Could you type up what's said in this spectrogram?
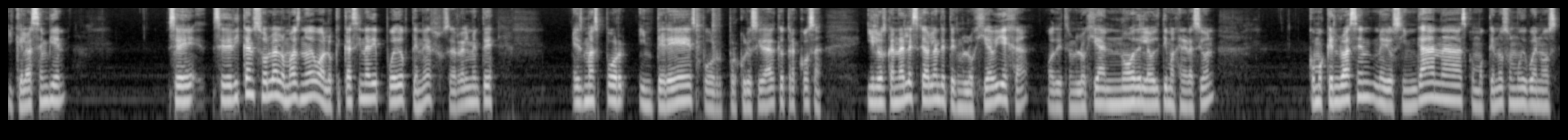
y que lo hacen bien, se, se, dedican solo a lo más nuevo, a lo que casi nadie puede obtener. O sea, realmente es más por interés, por, por curiosidad que otra cosa. Y los canales que hablan de tecnología vieja o de tecnología no de la última generación, como que lo hacen medio sin ganas, como que no son muy buenos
